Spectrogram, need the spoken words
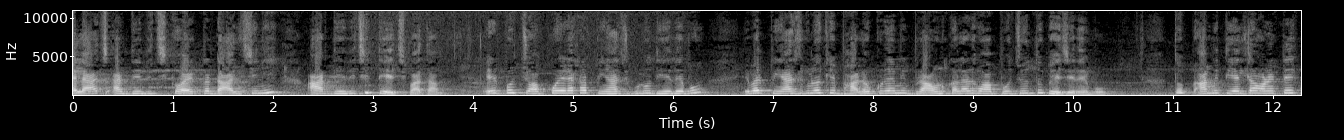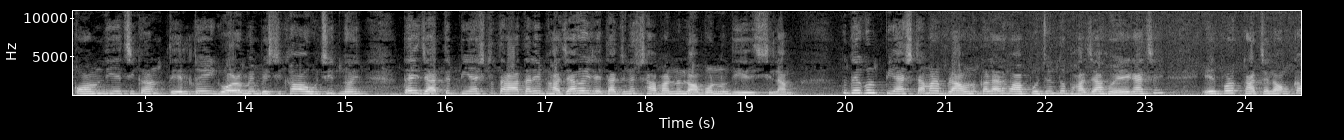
এলাচ আর দিয়ে দিচ্ছি কয়েকটা ডালচিনি আর দিয়ে দিচ্ছি তেজপাতা। এরপর চপ করে রাখা পেঁয়াজগুলো দিয়ে দেব। এবার পেঁয়াজগুলোকে ভালো করে আমি ব্রাউন কালার হওয়া পর্যন্ত ভেজে নেব। তো আমি তেলটা অনেকটাই কম দিয়েছি, কারণ তেল তো এই গরমে বেশি খাওয়া উচিত নয়। তাই যাতে পেঁয়াজটা তাড়াতাড়ি ভাজা হয়ে যায়, তার জন্য সামান্য লবণও দিয়ে দিয়েছিলাম তো দেখুন, পেঁয়াজটা আমার ব্রাউন কালার হওয়া পর্যন্ত ভাজা হয়ে গেছে। এরপর কাঁচা লঙ্কা,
